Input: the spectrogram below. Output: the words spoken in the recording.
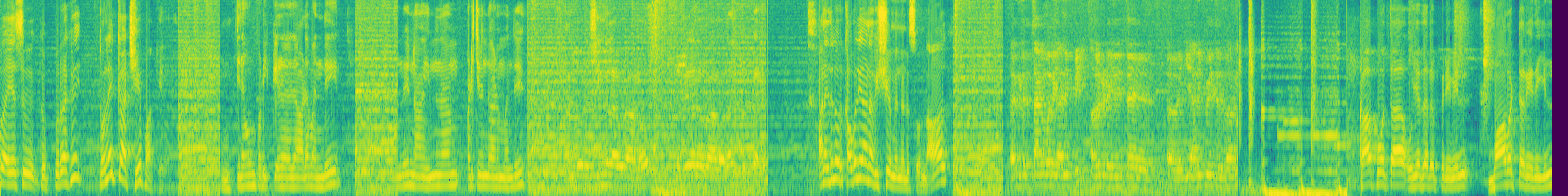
வயசுக்கு பிறகு தொலைக்காட்சியை பார்க்கிறேன் தினமும் படிக்கிறதால வந்து வந்து நான் இன்னும் படிச்சிருந்தாலும் வந்து அங்கே ஒரு சிங்கிள் ஒரு ஆளோ இல்லை வேற ஒரு ஆளோ தான் ப்ரிப்பேர் ஆனால் இதில் ஒரு கவலையான விஷயம் என்னன்னு சொன்னால் எங்களுக்கு தகவலை அனுப்பி அவர்களை இங்கே அனுப்பி வைத்திருக்கிறார்கள். காப்போத்தா உயர்தர பிரிவில் மாவட்ட ரீதியில்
